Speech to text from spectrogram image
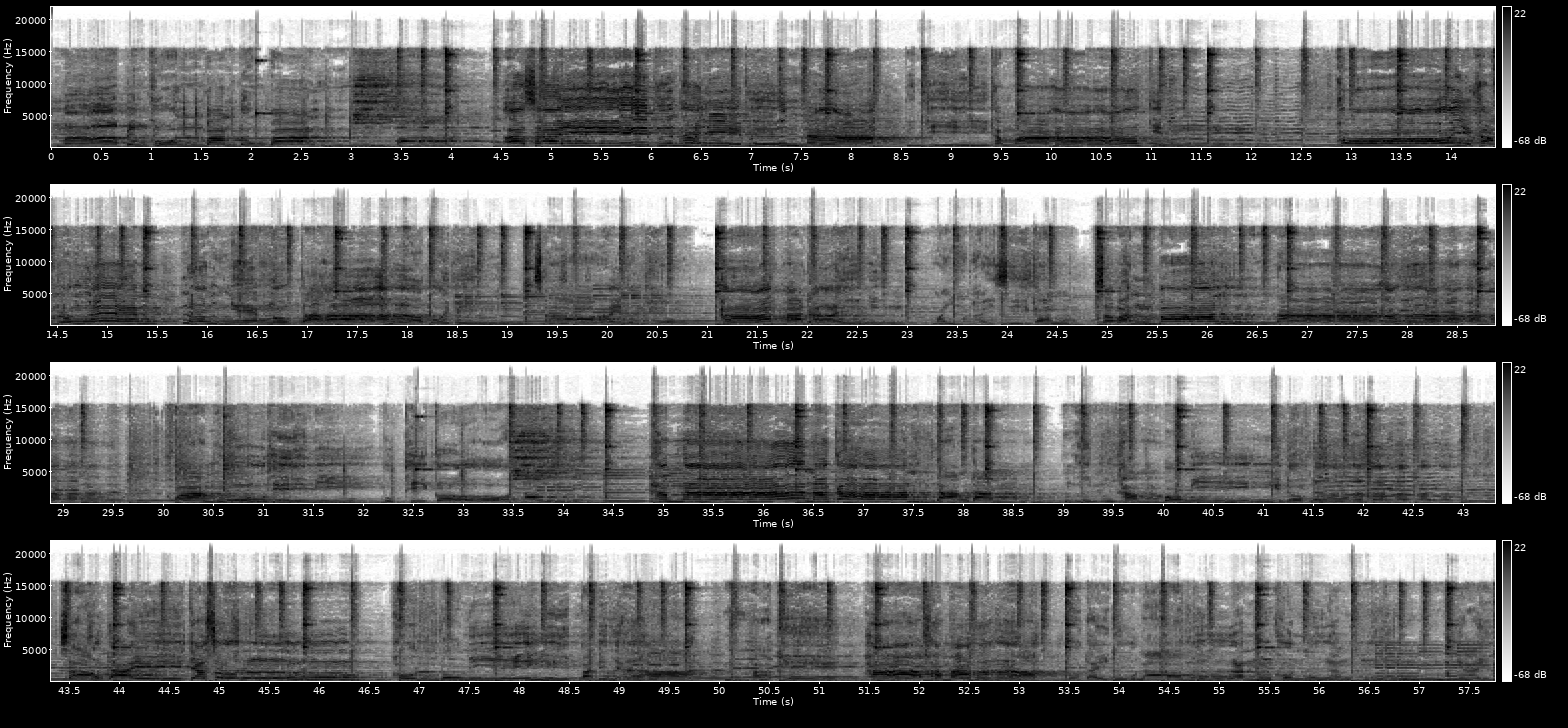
ดมาเป็นคนบ้านดงบ้านป่า อาศัยพื้นให้พื้นนาเป็นที่ทำมาหากินคอยคำลงแรงนั่งแยงนกกาโบยบิน สายลมแผ่วพาดมาได้นิน ไม่ไผ่สีกัน สวรรค์บ้าน ก็ต่ำทำนานาการด่างดำเงินคำบ่มีดอกนาสาวใดจะสน คนบ่มีปริญญาหนุ่มผ้าแพผ้าขมาบ่ได้ดูลาเหมือนคนเมือง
